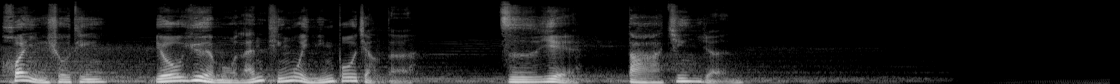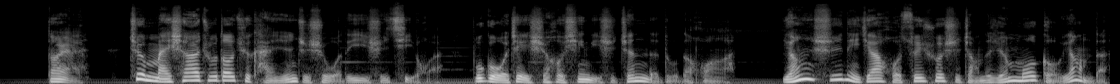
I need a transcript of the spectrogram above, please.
欢迎收听由岳母兰亭为您播讲的《子夜打金人》。当然，这买杀猪刀去砍人只是我的一时气话。不过我这时候心里是真的堵得慌啊！杨师那家伙虽说是长得人模狗样的，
